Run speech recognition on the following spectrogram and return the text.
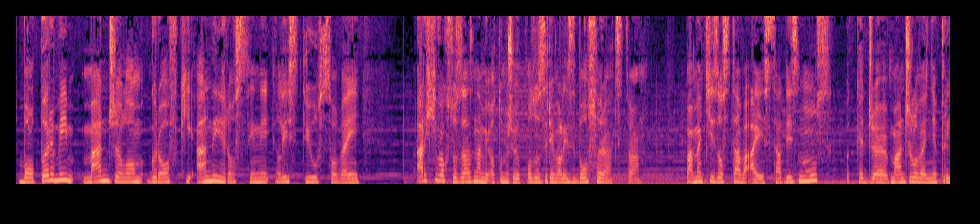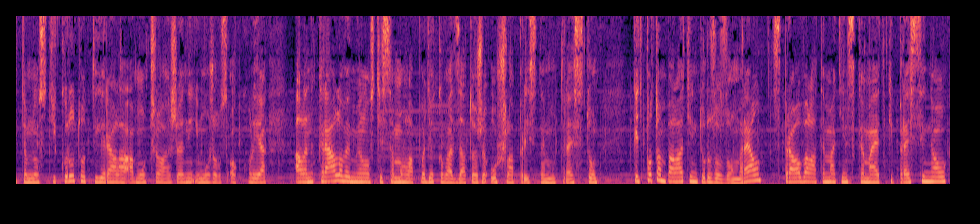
Bol prvým manželom grófky Anny Rossiny Listiusovej. V archívoch sú záznamy o tom, že ju podozrievali z bosoráctva. Pamäti zostáva aj sadizmus, keďže v manželovej neprítomnosti kruto týrala a mučila ženy i mužov z okolia a len kráľovej milosti sa mohla poďakovať za to, že ušla prísnemu trestu. Keď potom Palatín Turzo zomrel, spravovala tematinské majetky pre synov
